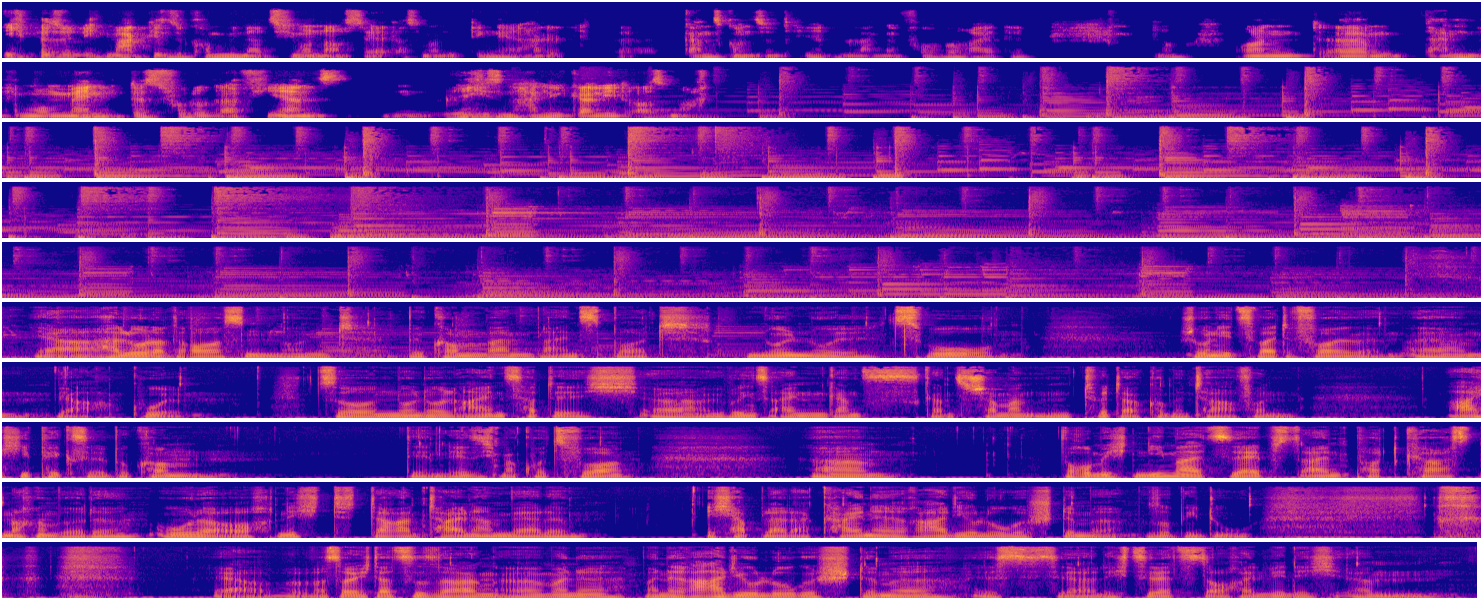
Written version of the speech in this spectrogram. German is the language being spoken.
ich persönlich mag diese Kombination auch sehr, dass man Dinge halt äh, ganz konzentriert und lange vorbereitet. Ne? Und ähm, dann im Moment des Fotografierens einen riesen Halligalli draus macht. Hallo da draußen und willkommen beim Blindspot 002. Schon die zweite Folge. Ähm, ja, cool. Zur 001 hatte ich äh, übrigens einen ganz, ganz charmanten Twitter-Kommentar von Archipixel bekommen. Den lese ich mal kurz vor. Ähm, warum ich niemals selbst einen Podcast machen würde oder auch nicht daran teilnehmen werde. Ich habe leider keine radiologe Stimme, so wie du. ja, was soll ich dazu sagen? Äh, meine, meine radiologe Stimme ist ja nicht zuletzt auch ein wenig ähm,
